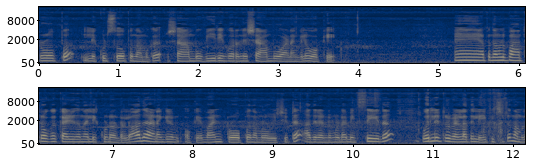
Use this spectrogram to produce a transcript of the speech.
ഡ്രോപ്പ് ലിക്വിഡ് സോപ്പ് നമുക്ക് ഷാമ്പു വീര്യം കുറഞ്ഞ ഷാമ്പു ആണെങ്കിലും ഓക്കെ അപ്പോൾ നമ്മൾ പാത്രമൊക്കെ കഴുകുന്ന ലിക്വിഡ് ഉണ്ടല്ലോ അതാണെങ്കിലും ഓക്കെ വൺ ഡ്രോപ്പ് നമ്മൾ ഒഴിച്ചിട്ട് അത് രണ്ടും കൂടെ മിക്സ് ചെയ്ത് ഒരു ലിറ്റർ വെള്ളത്തിൽ ലയിപ്പിച്ചിട്ട് നമ്മൾ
